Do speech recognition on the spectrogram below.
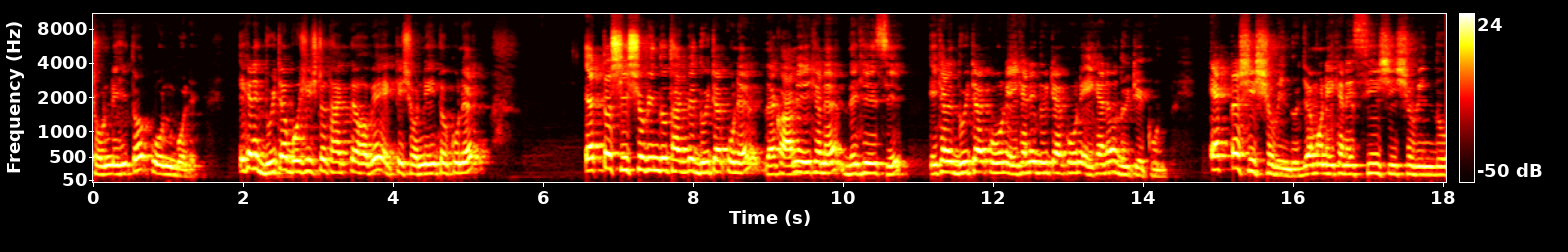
সন্নিহিত কোণ বলে। এখানে দুইটা বৈশিষ্ট্য থাকতে হবে, একটি সন্নিহিত কোণের, একটা শীর্ষবিন্দু থাকবে দুইটা কোণের। দেখো, আমি এইখানে দেখিয়েছি, এখানে দুইটা কোণ এইখানে দুইটা কোণ এইখানেও দুইটি কোণ। একটা শীর্ষবিন্দু, যেমন এখানে সি শীর্ষবিন্দু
